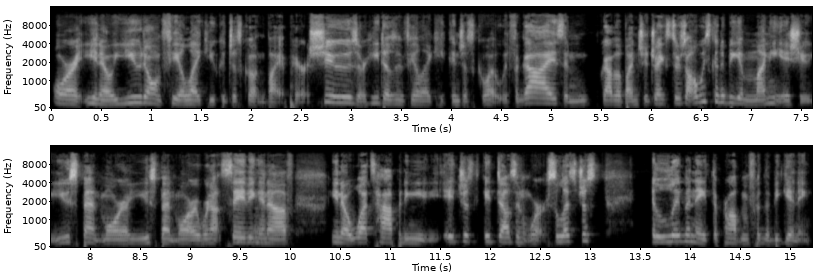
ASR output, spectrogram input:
or you know you don't feel like you could just go out and buy a pair of shoes or he doesn't feel like he can just go out with the guys and grab a bunch of drinks there's always going to be a money issue. You spent more you spent more we're not saving mm-hmm. enough you know what's happening? It just it doesn't work. So let's just eliminate the problem from the beginning.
